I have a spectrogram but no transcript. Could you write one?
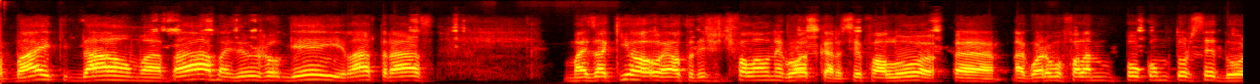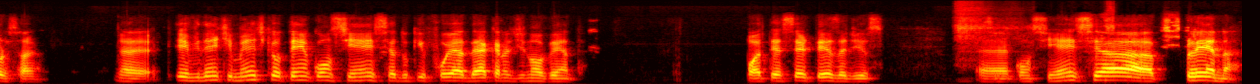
Vai que dá uma. Ah, mas eu joguei lá atrás. Mas aqui, ó, Elton, deixa eu te falar um negócio, cara. Você falou, é, agora eu vou falar um pouco como torcedor, sabe? É, evidentemente que eu tenho consciência do que foi a década de 90. Pode ter certeza disso. É, consciência plena.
